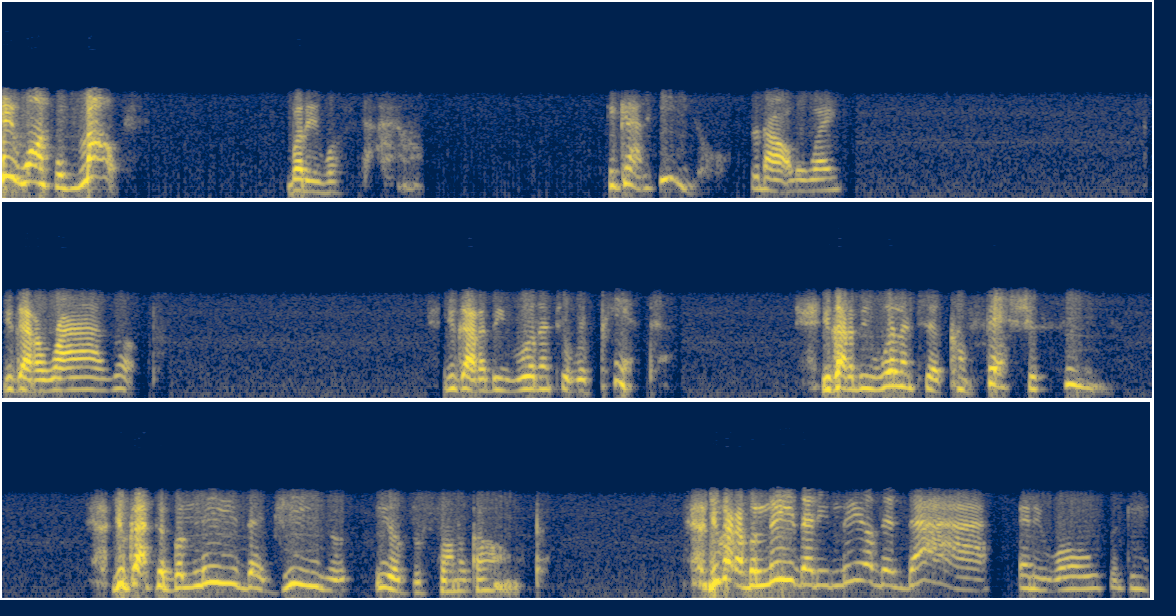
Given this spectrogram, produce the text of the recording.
He once was lost, but he was. He got healed in all the way. You got to rise up. You got to be willing to repent. You got to be willing to confess your sins. You got to believe that Jesus is the Son of God. You got to believe that He lived and died and He rose again.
